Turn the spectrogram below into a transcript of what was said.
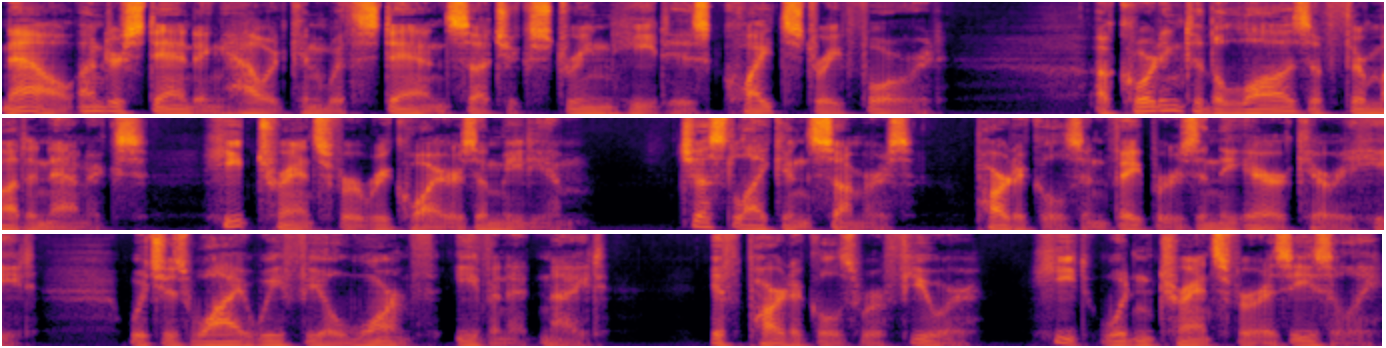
Now, understanding how it can withstand such extreme heat is quite straightforward. According to the laws of thermodynamics, heat transfer requires a medium. Just like in summers, particles and vapors in the air carry heat, which is why we feel warmth even at night. If particles were fewer, heat wouldn't transfer as easily,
